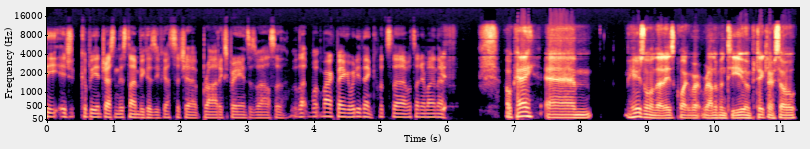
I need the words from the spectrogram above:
the it could be interesting this time because you've got such a broad experience as well. So, what, what Mark Baker, what do you think? What's the what's on your mind there? Okay. Um, here's one that is quite re- relevant to you in particular. So,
